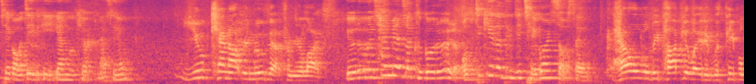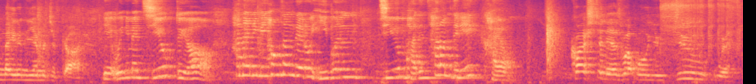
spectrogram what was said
제가 어제 이렇게 얘기한 거 기억나세요? you cannot remove that from your life. 여러분 살면서 그거를 어떻게 해서든지 제거할 수 없어요. Hell will be populated with people made in the image of God. 예, 왜냐면 지옥도요. 하나님의 형상대로 입은 지음 받은 사람들이 가요. Question is, what will you do with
